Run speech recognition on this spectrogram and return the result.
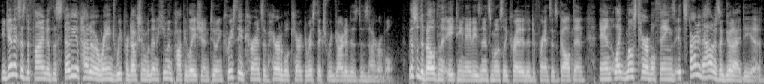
Eugenics is defined as the study of how to arrange reproduction within a human population to increase the occurrence of heritable characteristics regarded as desirable. This was developed in the 1880s and it's mostly credited to Francis Galton. And like most terrible things, it started out as a good idea.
